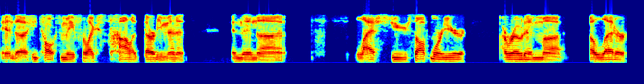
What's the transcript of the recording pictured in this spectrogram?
and uh, he talked to me for like solid thirty minutes, and then uh, last year, sophomore year, I wrote him uh, a letter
